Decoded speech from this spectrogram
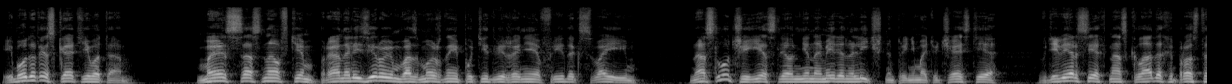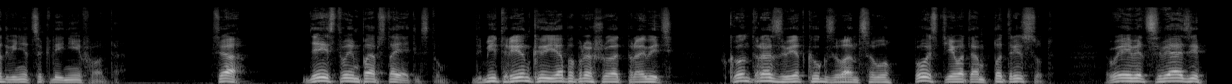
и будут искать его там. Мы с Сосновским проанализируем возможные пути движения Фрида к своим, на случай, если он не намерен лично принимать участие в диверсиях на складах и просто двинется к линии фронта. Все, действуем по обстоятельствам. Дмитренко я попрошу отправить в контрразведку к Званцеву. Пусть его там потрясут. Выявят связи,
